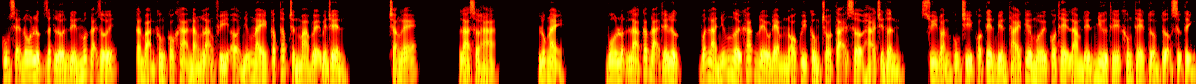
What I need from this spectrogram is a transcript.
cũng sẽ nỗ lực rất lớn đến mức đại giới, căn bản không có khả năng lãng phí ở những này cấp thấp chấn ma vệ bên trên. Chẳng lẽ là sợ hạ lúc này, vô luận là các đại thế lực vẫn là những người khác đều đem nó quy công cho tại sở hà trên thân, suy đoán cũng chỉ có tên biến thái kia mới có thể làm đến như thế không thể tưởng tượng sự tình.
